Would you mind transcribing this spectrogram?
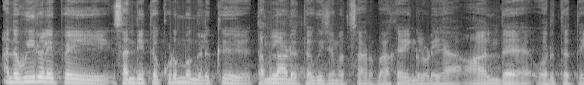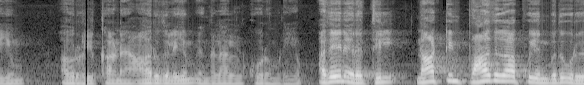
அந்த உயிரிழப்பை சந்தித்த குடும்பங்களுக்கு தமிழ்நாடு தகுதி ஜமத் சார்பாக எங்களுடைய ஆழ்ந்த வருத்தத்தையும் அவர்களுக்கான ஆறுதலையும் எங்களால் கூற முடியும். அதே நேரத்தில் நாட்டின் பாதுகாப்பு என்பது ஒரு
